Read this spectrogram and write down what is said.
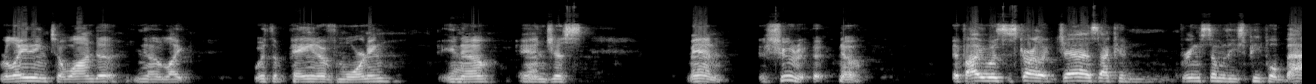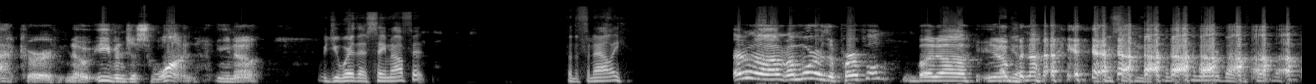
relating to Wanda, you know, like with the pain of mourning, you Yeah. know, and just man, shoot, you know, if I was the Scarlet Jazz, I could bring some of these people back, or you know, even just one, you know. Would you wear that same outfit for the finale? I don't know. I'm, I'm more of the purple, but uh, you know, but not. do something similar,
